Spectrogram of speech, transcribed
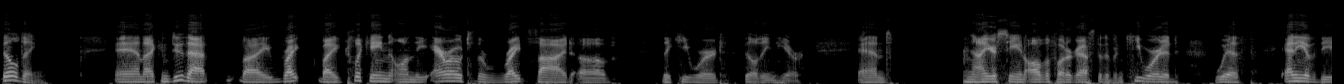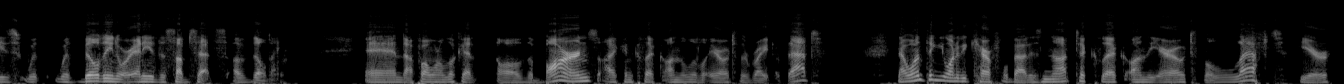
building. And I can do that by right by clicking on the arrow to the right side of the keyword building here. And now you're seeing all the photographs that have been keyworded with any of these with, with building or any of the subsets of building. And if I want to look at all the barns, I can click on the little arrow to the right of that. Now one thing you want to be careful about is not to click on the arrow to the left here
